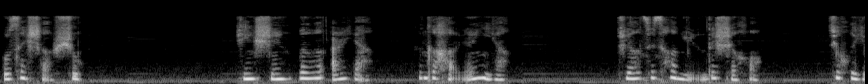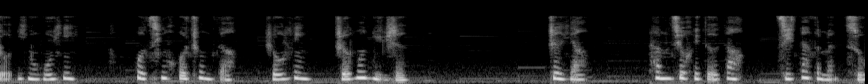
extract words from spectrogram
不在少数。平时温文尔雅，跟个好人一样，只要在操女人的时候，就会有意无意、或轻或重的蹂躏折磨女人。这样。他们就会得到极大的满足。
